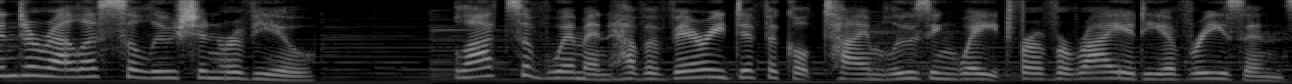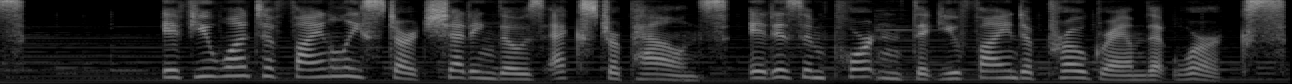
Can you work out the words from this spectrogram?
Cinderella Solution Review. Lots of women have a very difficult time losing weight for a variety of reasons. If you want to finally start shedding those extra pounds, it is important that you find a program that works.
